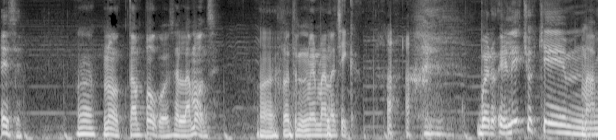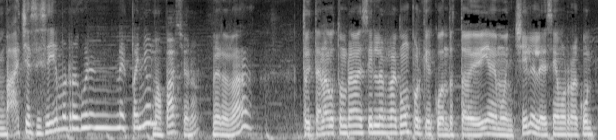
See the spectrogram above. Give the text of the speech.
Ese. Ah, no, tampoco, esa es la Monse. Nuestra- mi hermana chica. Bueno, el hecho es que... mm, Mapache, ¿así se llama un raccoon en español? Mapache, ¿no? ¿Verdad? Estoy tan acostumbrado a decirle raccoon porque cuando estaba vivíamos en Chile le decíamos raccoon.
